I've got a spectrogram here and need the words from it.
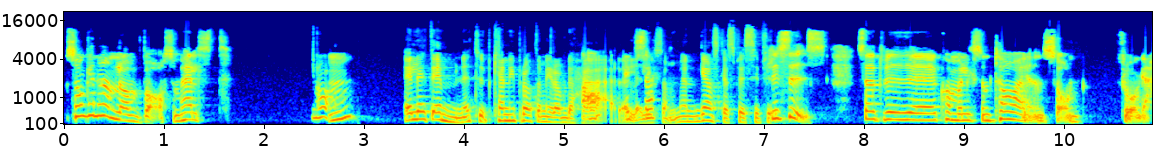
som kan handla om vad som helst. Ja. Mm. Eller ett ämne, typ kan ni prata mer om det här? Ja, eller liksom, men ganska specifikt. Precis. Så att vi eh, kommer liksom ta en sån fråga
